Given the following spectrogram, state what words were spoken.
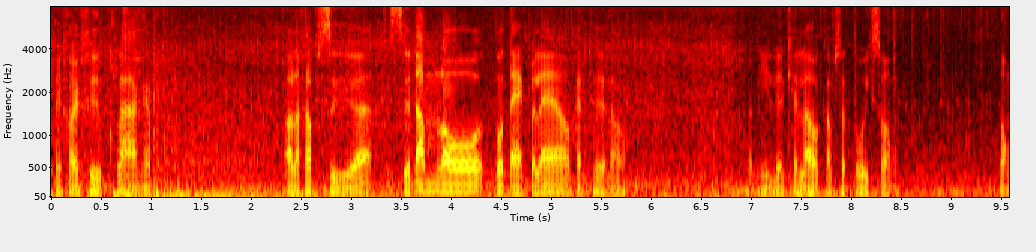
ค่อยๆคืบคลานครับเอาละครับเสือเสือดำเราตัวแตกไปแล้วแพนเทอร์เราตอนนี้เหลือแค่เรากับศัตรูอีกสองสอง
